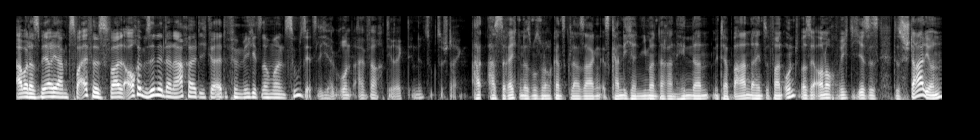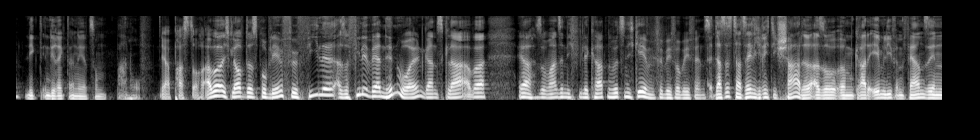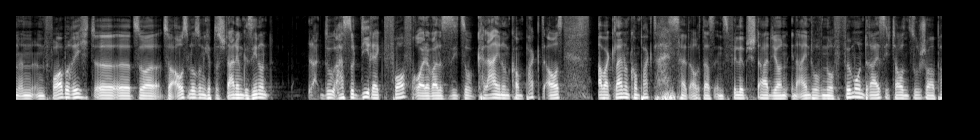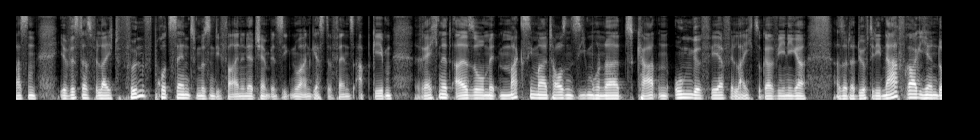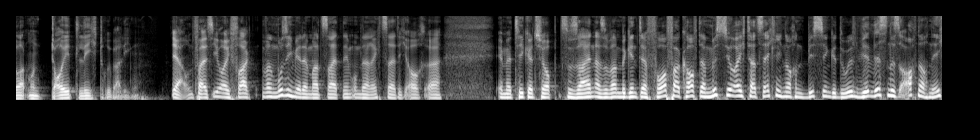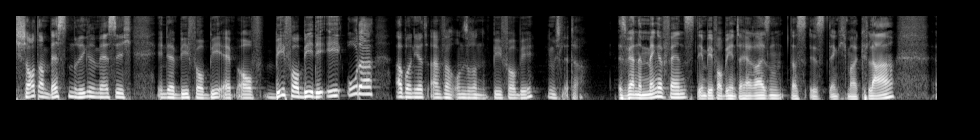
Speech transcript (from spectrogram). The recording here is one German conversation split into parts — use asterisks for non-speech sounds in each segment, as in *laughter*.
Aber das wäre ja im Zweifelsfall auch im Sinne der Nachhaltigkeit für mich jetzt nochmal ein zusätzlicher Grund, einfach direkt in den Zug zu steigen. Ha- Hast du recht und das muss man auch ganz klar sagen. Es kann dich ja niemand daran hindern, mit der Bahn dahin zu fahren. Und was ja auch noch wichtig ist, ist, das Stadion liegt in direkter Nähe zum Bahnhof. Ja, passt doch. Aber ich glaube, das Problem für viele, also viele werden hinwollen, ganz klar, aber ja, so wahnsinnig viele Karten wird es nicht geben für BVB-Fans. Das ist tatsächlich richtig schade. Also ähm, gerade eben lief im Fernsehen ein, ein Vorbericht äh, äh, zur, zur Auslosung. Ich habe das Stadion gesehen und du hast so direkt Vorfreude, weil es sieht so klein und kompakt aus. Aber klein und kompakt *laughs* heißt halt auch, dass ins Philips-Stadion in Eindhoven nur 35.000 Zuschauer passen. Ihr wisst das vielleicht, 5% müssen die Vereine in der Champions League nur an Gästefans abgeben. Rechnet also mit maximal 1700 Karten ungefähr, vielleicht sogar weniger. Also da dürfte die Nachfrage hier in Dortmund deutlich drüber liegen. Ja, und falls ihr euch fragt, wann muss ich mir denn mal Zeit nehmen, um da rechtzeitig auch äh, im Ticketshop zu sein. Also wann beginnt der Vorverkauf? Da müsst ihr euch tatsächlich noch ein bisschen gedulden. Wir wissen es auch noch nicht. Schaut am besten regelmäßig in der BVB-App auf bvb.de oder abonniert einfach unseren BVB-Newsletter. Es werden eine Menge Fans dem BVB hinterherreisen. Das ist, denke ich mal, klar.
